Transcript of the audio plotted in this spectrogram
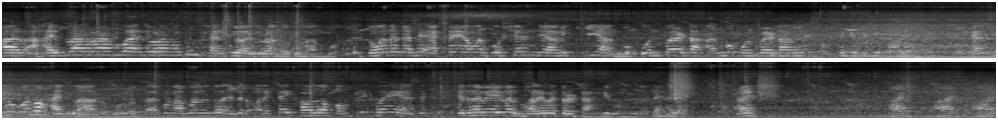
আর হাই ফ্লাওয়ার আনব, এক জোড়া নতুন ফ্যান্সিও এক জোড়া নতুন আনব। তোমাদের কাছে একটাই আমার কোশ্চেন যে আমি কি আনব? কোন পায়রাটা আনব, কোন পায়রাটা আনলে সব থেকে বেশি ভালো হয়? ফ্যান্সিও বলো হাই ফ্লাওয়ারও বলো তো এখন আপাতত এদের অনেকটাই খাওয়া দাওয়া কমপ্লিট হয়ে গেছে এদের আমি এবার ঘরের ভেতরে টান দিব বন্ধুরা দেখা যাক আয় আয় আয় আয়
